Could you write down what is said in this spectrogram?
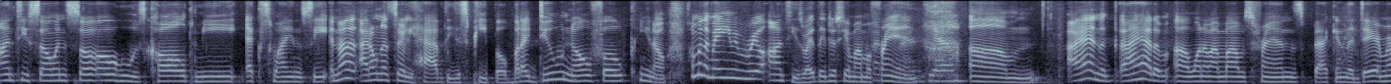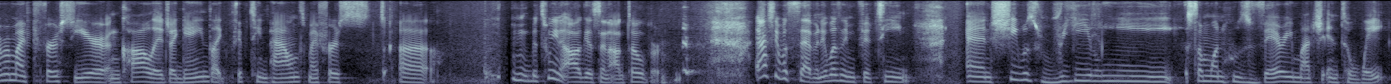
auntie so and so who's called me X, Y, and Z. And I, I, don't necessarily have these people, but I do know folk. You know, some of them ain't even be real aunties, right? They just your mama friend. Yeah. Um, I had a, I had a, uh, one of my mom's friends back in the day. I remember my first year in college. I gained like 15 pounds. My first. Uh, between August and October. Actually, it was seven. It wasn't even 15. And she was really someone who's very much into weight.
